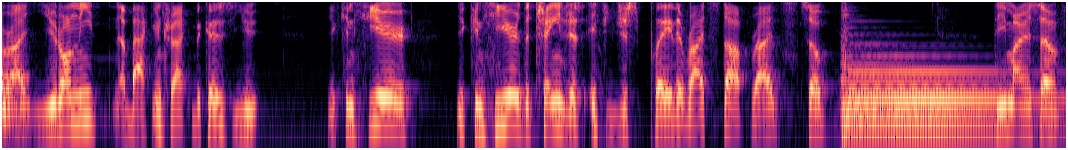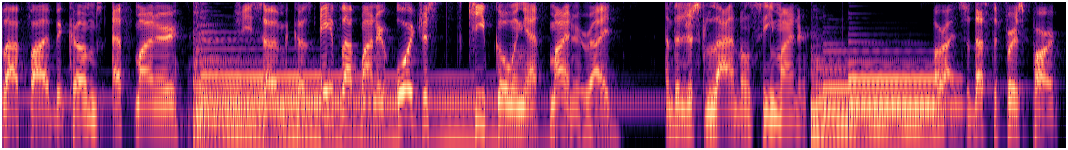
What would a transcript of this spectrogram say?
Alright, you don't need a backing track because you you can hear you can hear the changes if you just play the right stuff, right? So D minor 7 flat 5 becomes F minor, G7 becomes A flat minor, or just keep going F minor, right? and then just land on C minor. All right, so that's the first part.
